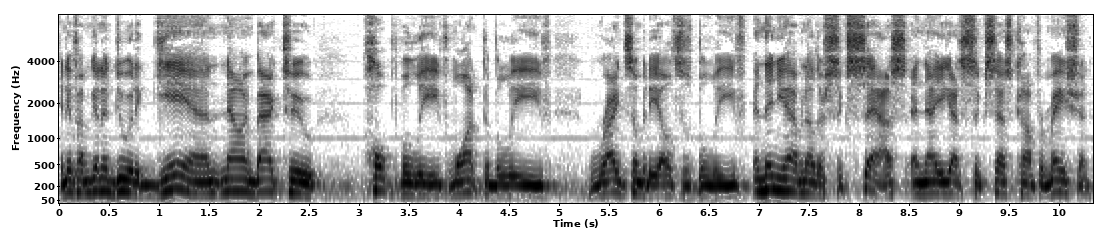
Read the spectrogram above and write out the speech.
And if I'm going to do it again, now I'm back to hope, believe, want to believe, ride somebody else's belief, and then you have another success, and now you got success confirmation.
